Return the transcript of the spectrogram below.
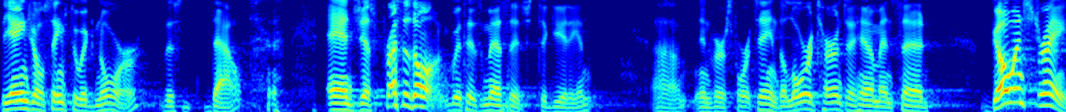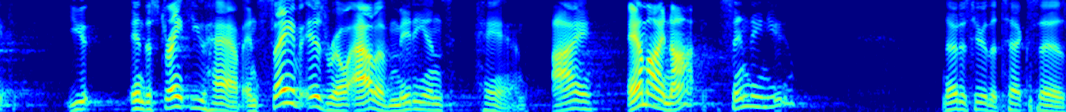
The angel seems to ignore this doubt and just presses on with his message to Gideon. Um, in verse 14, the Lord turned to him and said, Go in strength, you, in the strength you have, and save Israel out of Midian's hand. I Am I not sending you? Notice here the text says,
